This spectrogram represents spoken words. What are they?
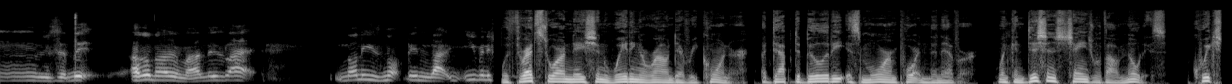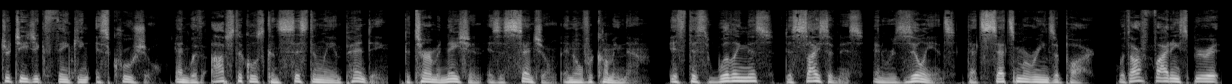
mm, it's a bit. I don't know, man. It's like Noni's not been like even if with threats to our nation waiting around every corner, adaptability is more important than ever. When conditions change without notice, quick strategic thinking is crucial, and with obstacles consistently impending Determination is essential in overcoming them. It's this willingness, decisiveness, and resilience that sets Marines apart. With our fighting spirit,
